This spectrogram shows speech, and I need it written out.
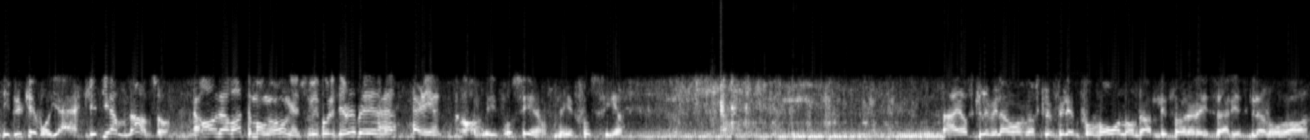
det brukar ju vara jäkligt jämna alltså. Ja, det har varit det många gånger, så vi får se hur det blir den här helgen. Ja, vi får se. Vi får se. Nej, jag skulle vilja, om jag skulle vilja få vara någon rallyförare i Sverige skulle jag nog vara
